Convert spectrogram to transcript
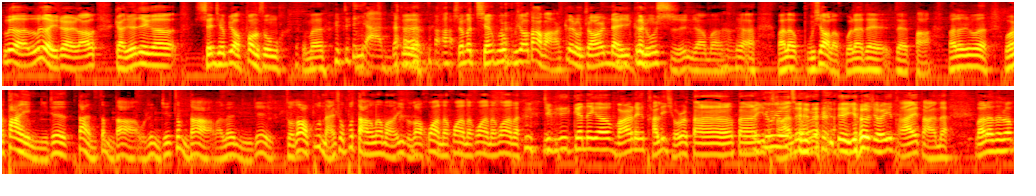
乐乐一阵儿，然后感觉这个神情比较放松，什么 真演的。对什么乾坤不笑大法，各种招儿你得各种使，你知道吗？是吧？完了不笑了，回来再再拔，完了就问我说大爷，你这蛋这么大，我说你这这么大，完了你这走道不难受不当了吗？一走道晃荡晃荡晃荡晃荡，就跟跟那个玩那个弹力球儿当当一弹的，对悠悠球一弹一谈的。完了他说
